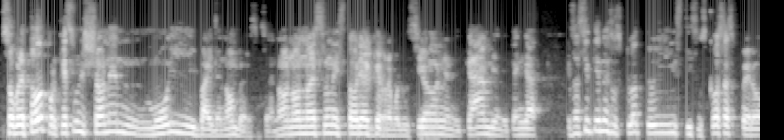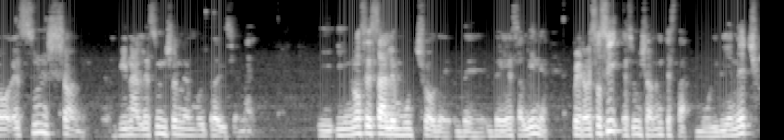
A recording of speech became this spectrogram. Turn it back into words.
Sobre todo porque es un shonen muy by the numbers, o sea, no, no, no es una historia que revolucione, ni cambie, ni tenga, o sea, sí tiene sus plot twists y sus cosas, pero es un shonen, al final es un shonen muy tradicional. Y, y no se sale mucho de, de, de esa línea, pero eso sí, es un shonen que está muy bien hecho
